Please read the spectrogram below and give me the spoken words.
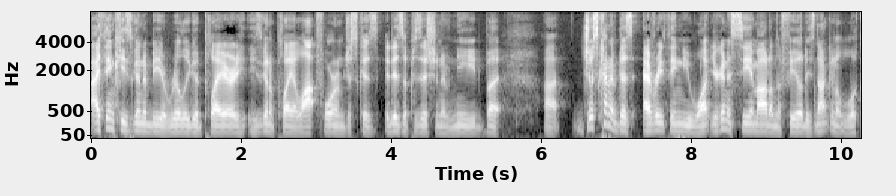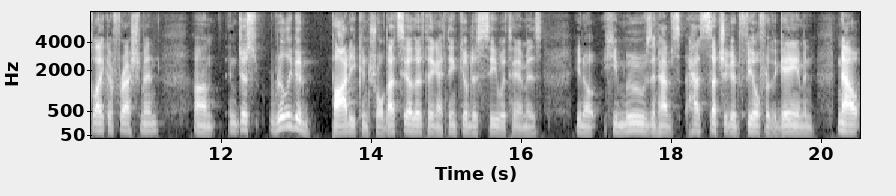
I think he's going to be a really good player. He's going to play a lot for him just because it is a position of need, but. Uh, just kind of does everything you want. You're going to see him out on the field. He's not going to look like a freshman. Um, and just really good body control. That's the other thing I think you'll just see with him is, you know, he moves and has has such a good feel for the game. And now,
